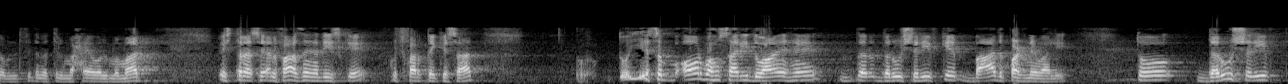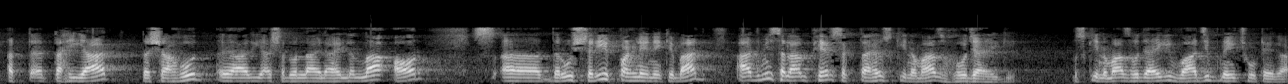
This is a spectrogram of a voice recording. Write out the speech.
من فتنة المحيا والممات۔ اس طرح سے الفاظ ہیں حدیث کے، کچھ فرقے کے ساتھ۔ تو یہ سب اور بہت ساری دعائیں ہیں در، درود شریف کے بعد پڑھنے والی۔ تو درود شریف تحیات تشاہد یا اشد اللہ الہ الا اللہ اور درود شریف پڑھ لینے کے بعد آدمی سلام پھیر سکتا ہے، اس کی نماز ہو جائے گی۔ اس کی نماز ہو جائے گی، واجب نہیں چھوٹے گا۔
